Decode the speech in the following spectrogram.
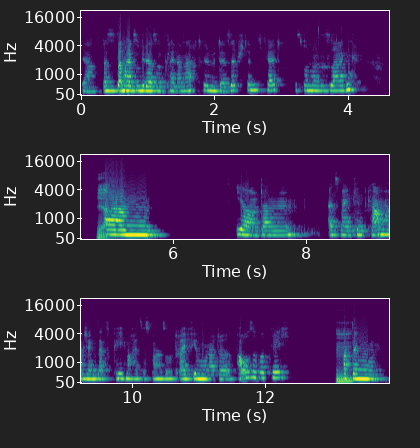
ja, das ist dann halt so wieder so ein kleiner Nachteil mit der Selbstständigkeit, muss man mal so sagen. Ja, ähm, ja und dann als mein Kind kam, habe ich dann gesagt, okay, ich mache jetzt erstmal so drei, vier Monate Pause wirklich. Mhm. Habe dann,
